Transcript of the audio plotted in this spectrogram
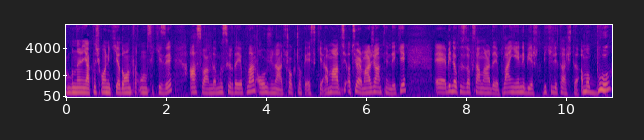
Bunların yaklaşık 12 ya da 18'i Asvan'da, Mısır'da yapılan orijinal. Çok çok eski. Ama at- atıyorum Arjantin'deki e, 1990'larda yapılan yeni bir dikili taştı. Ama bu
